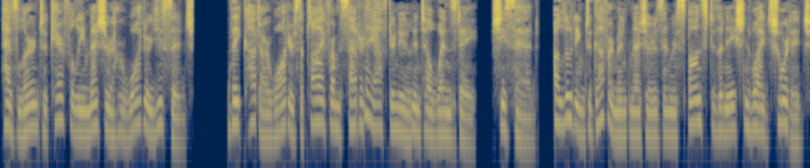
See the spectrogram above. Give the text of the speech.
has learned to carefully measure her water usage. They cut our water supply from Saturday afternoon until Wednesday, she said, alluding to government measures in response to the nationwide shortage.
